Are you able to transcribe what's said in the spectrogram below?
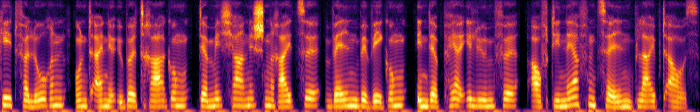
geht verloren und eine Übertragung der mechanischen Reize Wellenbewegung in der Perilymphe auf die Nervenzellen bleibt aus.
